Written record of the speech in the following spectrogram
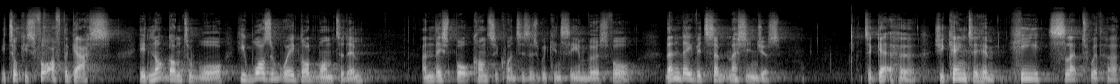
He took his foot off the gas He'd not gone to war. He wasn't where God wanted him. And this brought consequences, as we can see in verse 4. Then David sent messengers to get her. She came to him. He slept with her.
